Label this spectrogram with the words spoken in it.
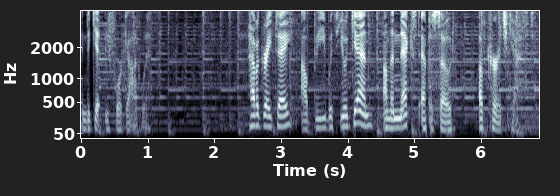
and to get before God with. Have a great day. I'll be with you again on the next episode of Courage Cast.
